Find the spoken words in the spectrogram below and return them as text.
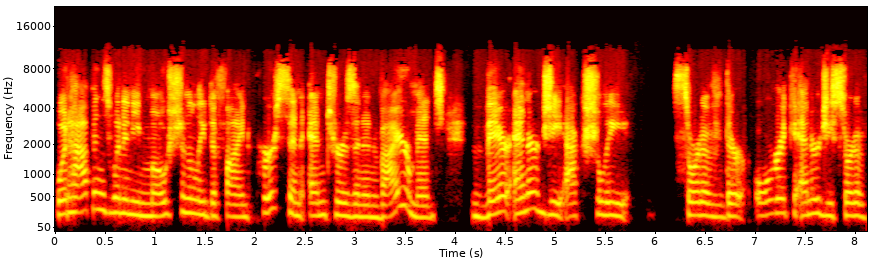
What happens when an emotionally defined person enters an environment, their energy actually sort of their auric energy sort of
